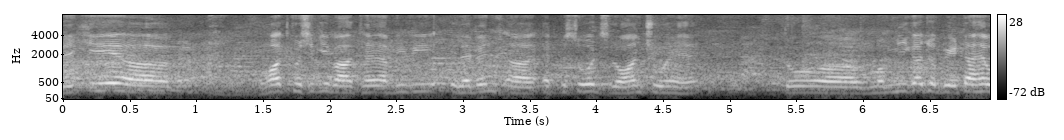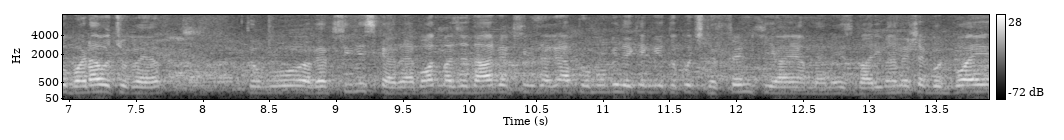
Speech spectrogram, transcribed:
देखिए बहुत खुशी की बात है। अभी भी 11 एपिसोड्स लॉन्च हुए हैं। तो मम्मी का जो बेटा है वो बड़ा हो चुका है अब। तो वो वेब सीरीज़ कर रहा है, बहुत मज़ेदार वेब सीरीज़ अगर आप प्रोमो भी देखेंगे तो कुछ डिफरेंट किया है मैंने इस बारी। में हमेशा गुड बॉय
